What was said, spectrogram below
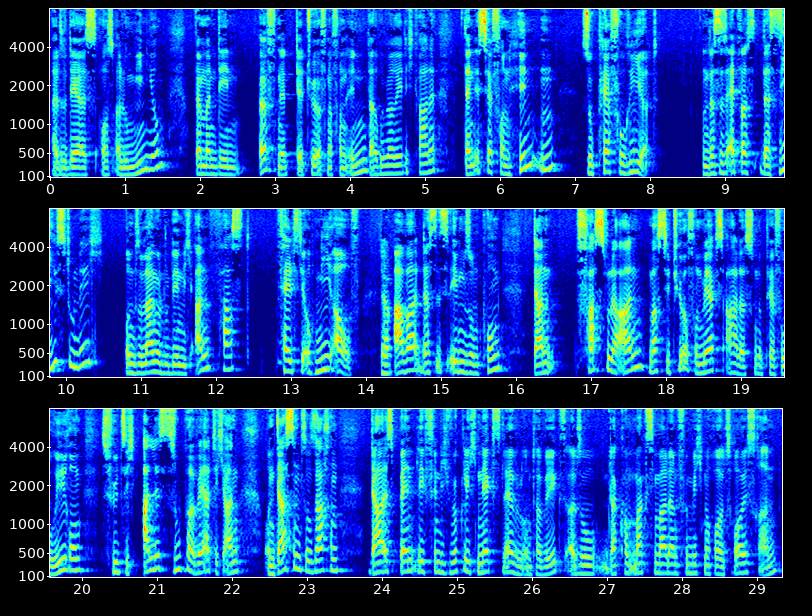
Also der ist aus Aluminium. Wenn man den öffnet, der Türöffner von innen, darüber rede ich gerade, dann ist er von hinten so perforiert. Und das ist etwas, das siehst du nicht. Und solange du den nicht anfasst, fällt es dir auch nie auf. Ja. Aber das ist eben so ein Punkt. Dann fasst du da an, machst die Tür auf und merkst, ah, das ist so eine Perforierung. Es fühlt sich alles super wertig an. Und das sind so Sachen, da ist Bentley, finde ich, wirklich next level unterwegs. Also da kommt maximal dann für mich noch Rolls-Royce ran.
